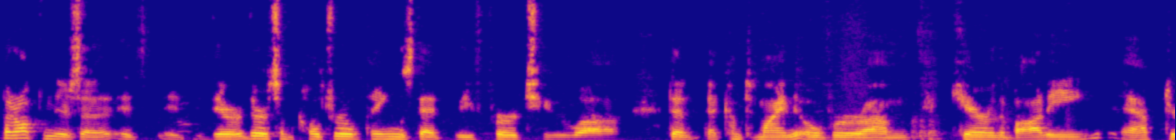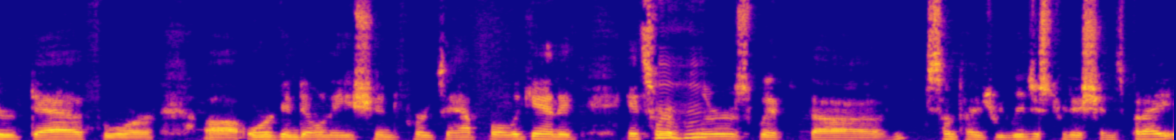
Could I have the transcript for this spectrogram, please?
but often there's a it, it, there there are some cultural things that refer to uh, that, that come to mind over um, care of the body after death or uh, organ donation, for example. Again, it it sort mm-hmm. of blurs with uh, sometimes religious traditions, but I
